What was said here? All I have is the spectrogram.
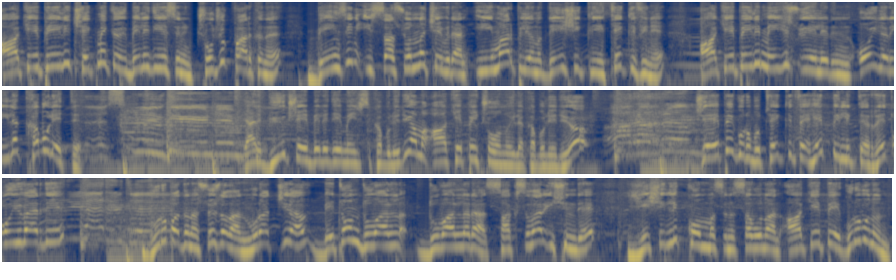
AKP'li Çekmeköy Belediyesi'nin çocuk parkını benzin istasyonuna çeviren imar planı değişikliği teklifini AKP'li meclis üyelerinin oylarıyla kabul etti. Yani Büyükşehir Belediye Meclisi kabul ediyor ama AKP çoğunluğuyla kabul ediyor. CHP grubu teklife hep birlikte red oyu verdi. Grup adına söz alan Murat Cirav beton duvar, duvarlara saksılar içinde yeşillik konmasını savunan AKP grubunun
